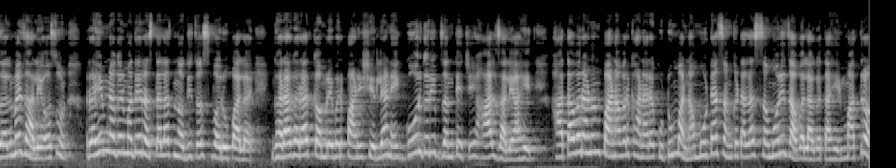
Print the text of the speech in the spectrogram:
जलमय झाले असून रहीमनगरमध्ये रस्त्यालाच नदीचं स्वरूप आलंय. घराघरात कमरेभर पाणी शिरल्याने गोरगरीब जनतेचे हाल झाले आहेत. हातावर आणून पानावर खाणाऱ्या कुटुंबांना मोठ्या संकटाला सामोरे जावं लागत आहे. मात्र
